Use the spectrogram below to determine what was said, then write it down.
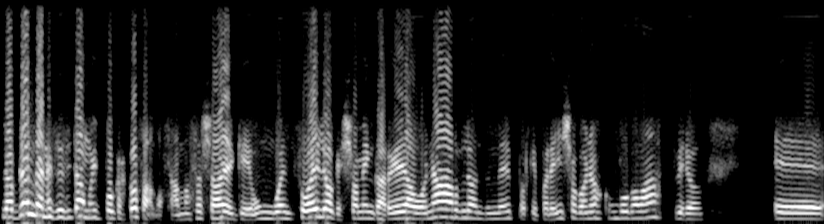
la planta necesita muy pocas cosas, o sea, más allá de que un buen suelo, que yo me encargué de abonarlo, ¿entendés? Porque por ahí yo conozco un poco más, pero eh,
